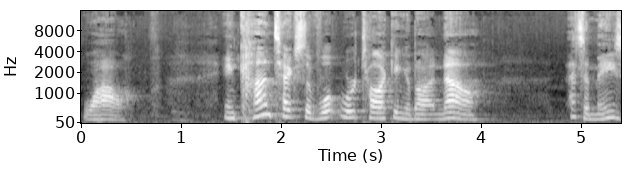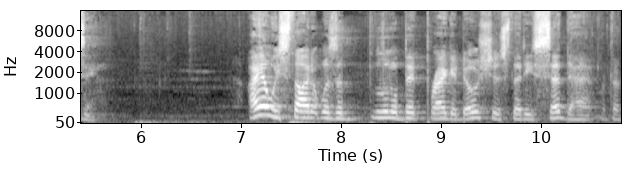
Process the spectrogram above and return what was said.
Wow in context of what we're talking about now, that's amazing. I always thought it was a little bit braggadocious that he said that. The,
